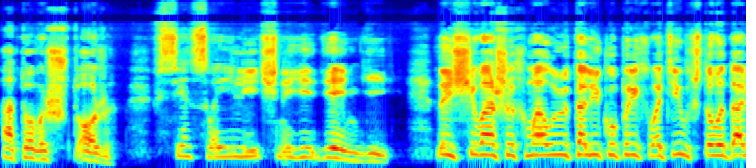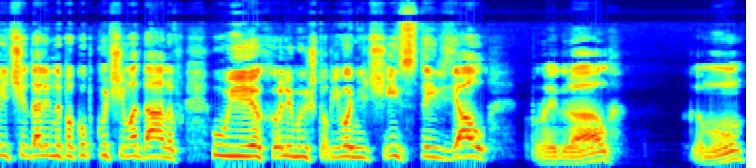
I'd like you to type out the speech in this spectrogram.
А то во что же? Все свои личные деньги. Да еще ваших малую талику прихватил, что вы давеча дали на покупку чемоданов. Уехали мы, чтоб его нечистый взял. Проиграл. Кому?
